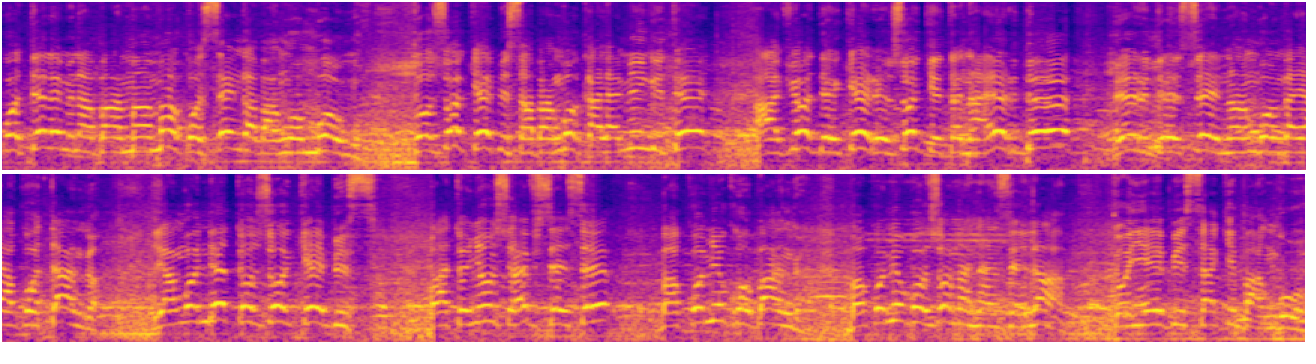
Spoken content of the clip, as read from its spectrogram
kotelemela bamama kosenga bango mbongo tozokebisa bango kala mingi te avio de kere ezokita na r2 rdc na ngonga ya kotanga yango nde tozokebisa bato nyonso ya fcc bakomi kobanga bakomi kozonga na nzela toyebisaki bango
